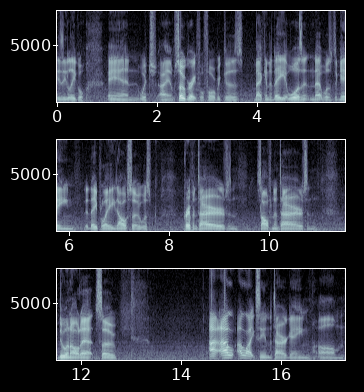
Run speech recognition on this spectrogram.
is illegal, and which I am so grateful for because back in the day it wasn't, and that was the game that they played. Also was prepping tires and softening tires and doing all that. So I I, I like seeing the tire game. Um,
